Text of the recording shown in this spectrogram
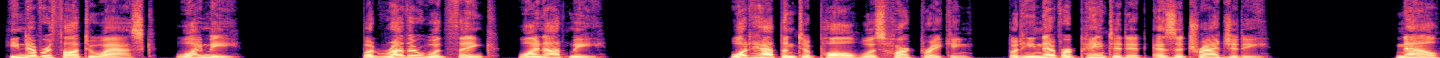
He never thought to ask, Why me? But rather would think, Why not me? What happened to Paul was heartbreaking, but he never painted it as a tragedy. Now,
